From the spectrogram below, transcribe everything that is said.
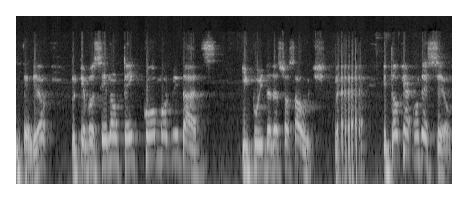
entendeu? Porque você não tem comorbidades e cuida da sua saúde, né? Então, o que aconteceu?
